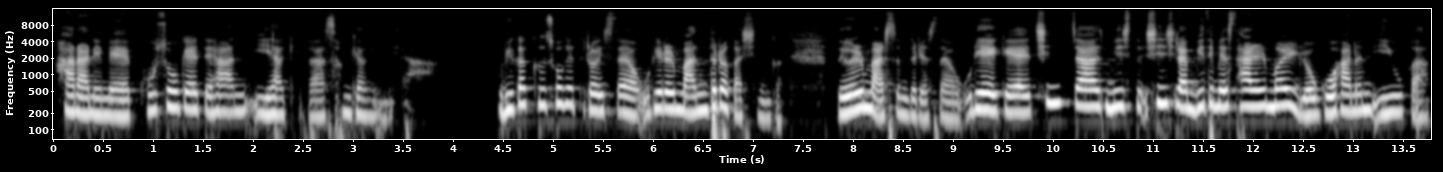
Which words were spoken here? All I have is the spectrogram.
하나님의 구속에 대한 이야기가 성경입니다. 우리가 그 속에 들어있어요. 우리를 만들어 가시는 것. 늘 말씀드렸어요. 우리에게 진짜 신실한 믿음의 삶을 요구하는 이유가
